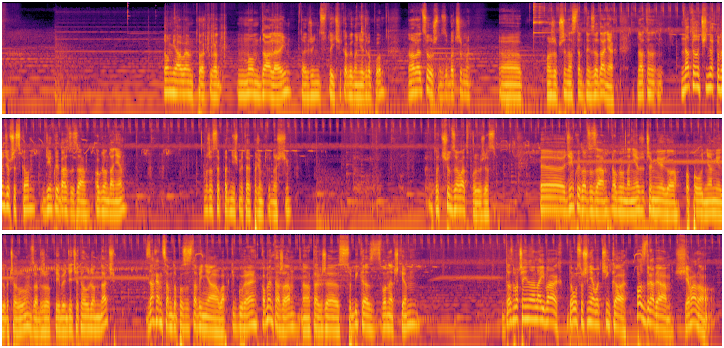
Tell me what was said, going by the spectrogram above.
To miałem, to akurat mam dalej, także nic tutaj ciekawego nie dropło. No ale cóż, no zobaczymy. E, może przy następnych zadaniach. Na ten, na ten odcinek to będzie wszystko. Dziękuję bardzo za oglądanie. Może sobie podnieśmy ten poziom trudności. No to ciut za łatwo już jest. E, dziękuję bardzo za oglądanie. Życzę miłego popołudnia, miłego wieczoru. Zależy o której będziecie to oglądać. Zachęcam do pozostawienia łapki w górę, komentarza, a także subika z dzwoneczkiem. Do zobaczenia na live'ach, do usłyszenia w odcinkach. Pozdrawiam, siemano!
